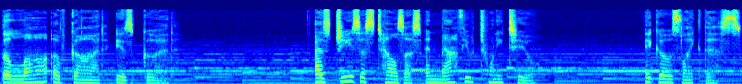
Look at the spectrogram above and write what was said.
The law of God is good as Jesus tells us in Matthew 22. It goes like this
